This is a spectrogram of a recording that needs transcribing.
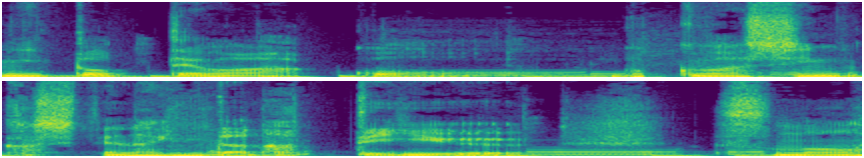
にとっては、こう、僕は進化してないんだなっていう、その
